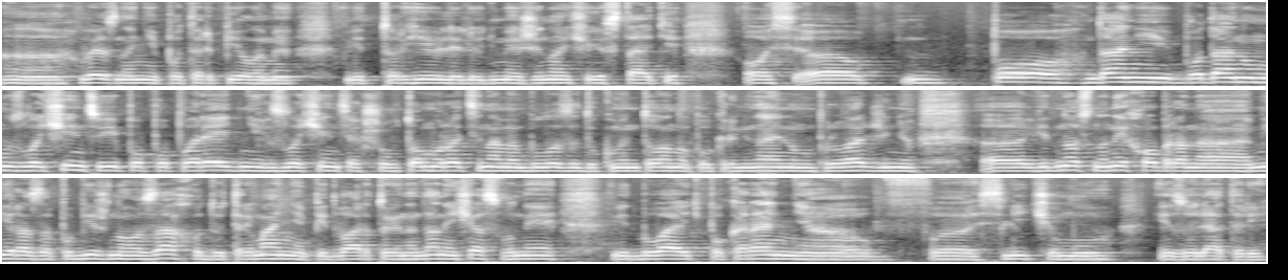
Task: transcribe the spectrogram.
е, визнані потерпілими від торгівлі людьми жіночої статі. Ось е, по, даній, по даному злочинцю і по попередніх злочинцях, що в тому році нами було задокументовано по кримінальному провадженню, е, відносно них обрана міра запобіжного заходу, тримання під вартою. На даний час вони відбувають покарання в слідчому ізоляторі.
